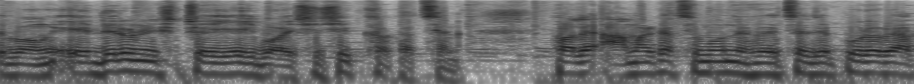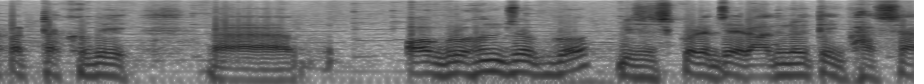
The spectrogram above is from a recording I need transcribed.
এবং এদেরও নিশ্চয়ই এই বয়সে শিক্ষক আছেন। ফলে আমার কাছে মনে হয়েছে যে পুরো ব্যাপারটা খুবই অগ্রহণযোগ্য, বিশেষ করে যে রাজনৈতিক ভাষা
